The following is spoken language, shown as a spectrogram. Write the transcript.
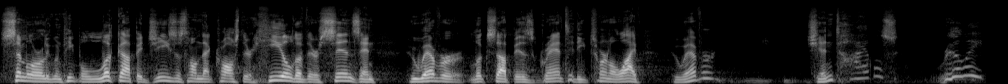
Similarly, when people look up at Jesus on that cross, they're healed of their sins. And whoever looks up is granted eternal life. Whoever? Gentiles? Really?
